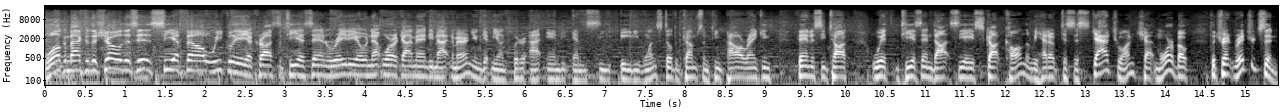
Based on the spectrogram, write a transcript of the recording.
Welcome back to the show. This is CFL Weekly across the TSN Radio Network. I'm Andy McNamara, and you can get me on Twitter at AndyMC81. Still to come, some team power rankings, fantasy talk with TSN.ca Scott Cullen. Then we head out to Saskatchewan, chat more about the Trent Richardson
